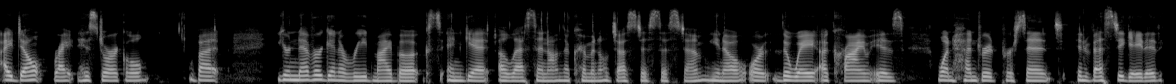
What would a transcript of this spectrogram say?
I don't write historical but you're never going to read my books and get a lesson on the criminal justice system you know or the way a crime is 100% investigated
